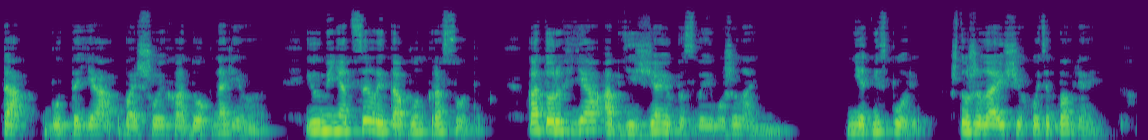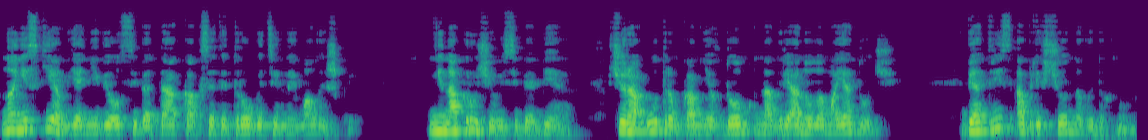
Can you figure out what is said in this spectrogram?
Так, будто я большой ходок налево, и у меня целый табун красоток, которых я объезжаю по своему желанию. Нет, не спорю, что желающих хоть отбавляй, но ни с кем я не вел себя так, как с этой трогательной малышкой. Не накручивай себя, Беа. Вчера утром ко мне в дом нагрянула моя дочь. Беатрис облегченно выдохнула.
